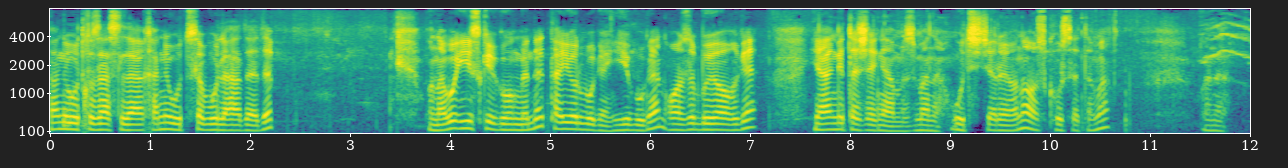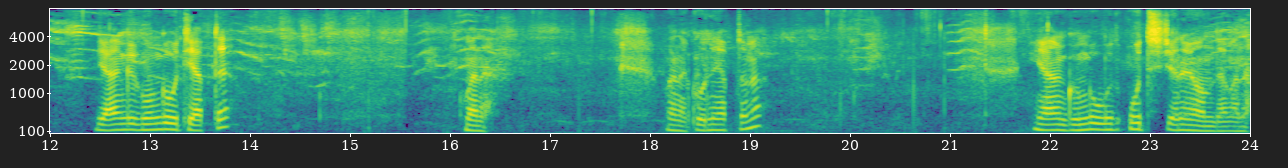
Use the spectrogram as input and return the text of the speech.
qanday o'tkazasizlar qanday o'tsa bo'ladi deb. Mana bu eski go'ngida tayyor bo'lgan yeb bo'lgan hozir bu yog'iga yangi tashlaganmiz. Mana o'tish jarayoni hozir ko'rsataman. Mana yangi gonga o'tyapti. Mana mana ko'rinyaptimi? Yangi gonga o'tish jarayonida mana.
